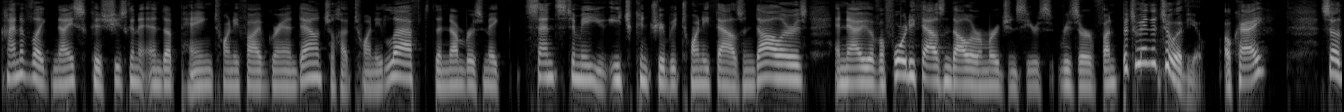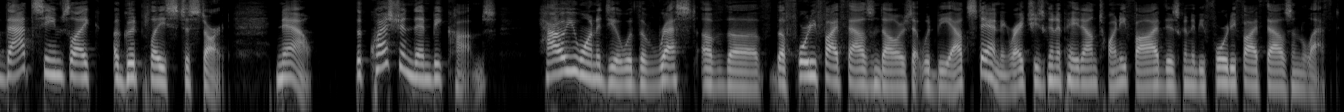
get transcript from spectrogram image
kind of like nice because she's going to end up paying 25 grand down. She'll have 20 left. The numbers make sense to me. You each contribute $20,000 and now you have a $40,000 emergency reserve fund between the two of you. Okay. So that seems like a good place to start. Now, the question then becomes, how you want to deal with the rest of the the $45,000 that would be outstanding, right? She's going to pay down 25, there's going to be 45,000 left.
